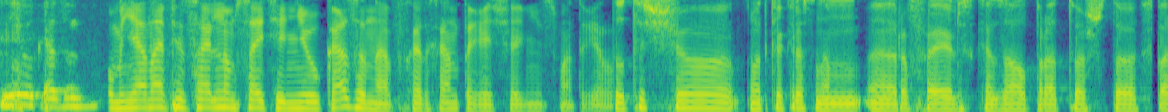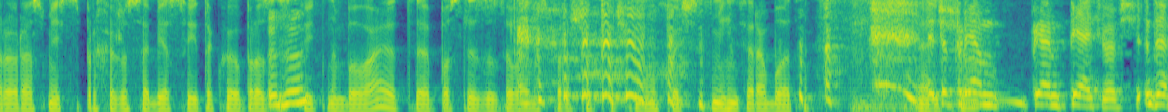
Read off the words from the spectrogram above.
Не указано. У меня на официальном сайте не указано, а в HeadHunter еще не смотрел. Тут еще, вот как раз нам э, Рафаэль сказал про то, что пару раз в месяц прохожу собесы, и такой вопрос действительно бывает. Э, После зазывания спрашивают, почему хочешь сменить работу. А Это еще- прям, прям пять вообще, да.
